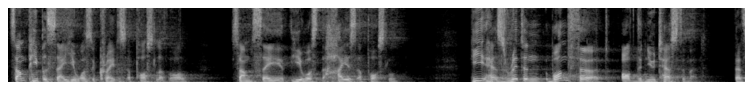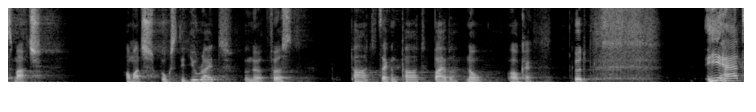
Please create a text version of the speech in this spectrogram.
Some people say he was the greatest apostle of all. Some say he was the highest apostle. He has written one third of the New Testament. That's much. How much books did you write in the first part, second part, Bible? No? Okay, good. He had,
